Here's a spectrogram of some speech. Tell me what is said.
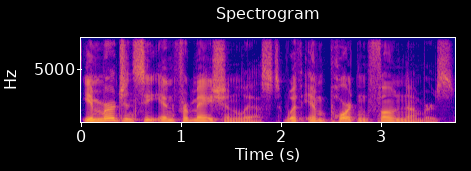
emergency information list with important phone numbers.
